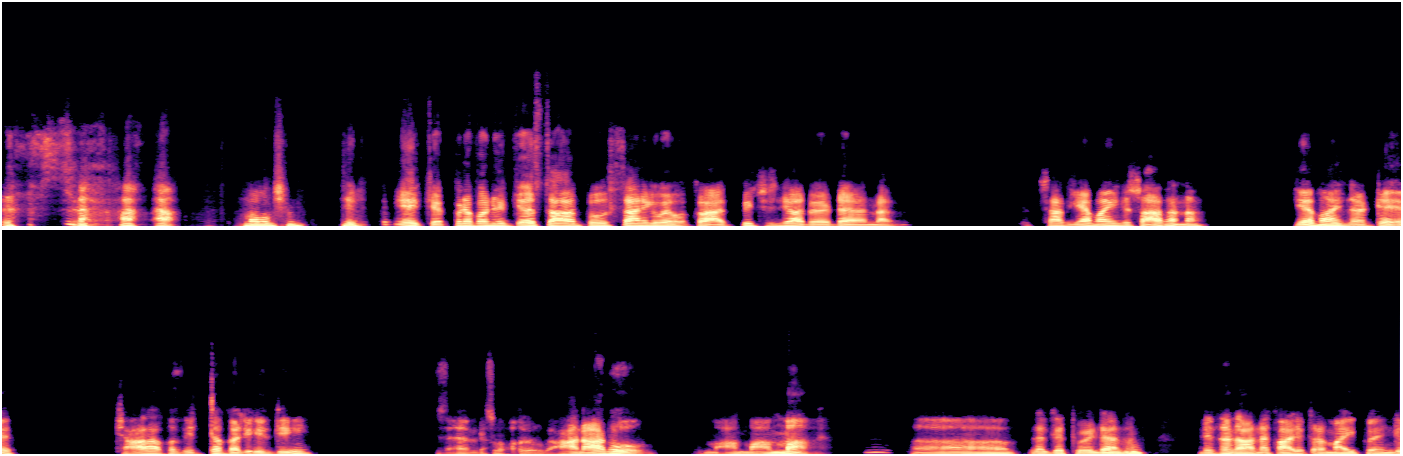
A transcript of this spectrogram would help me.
నేను చెప్పిన పని చేస్తా చూస్తానికి ఒక అనిపించింది అది అన్నారు సార్ ఏమైంది సార్ అన్నాను. ఏమైందంటే చాలా ఒక వింత కలిగింది. ఆనాడు మా మా అమ్మ దగ్గరికి వెళ్ళాను. లింగదాన కార్యక్రమం అయిపోయింది.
